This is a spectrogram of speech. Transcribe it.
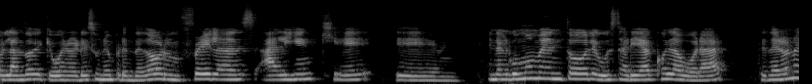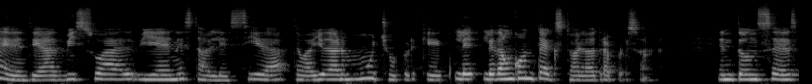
hablando de que, bueno, eres un emprendedor, un freelance, alguien que em, en algún momento le gustaría colaborar, tener una identidad visual bien establecida te va a ayudar mucho porque le, le da un contexto a la otra persona. Entonces,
